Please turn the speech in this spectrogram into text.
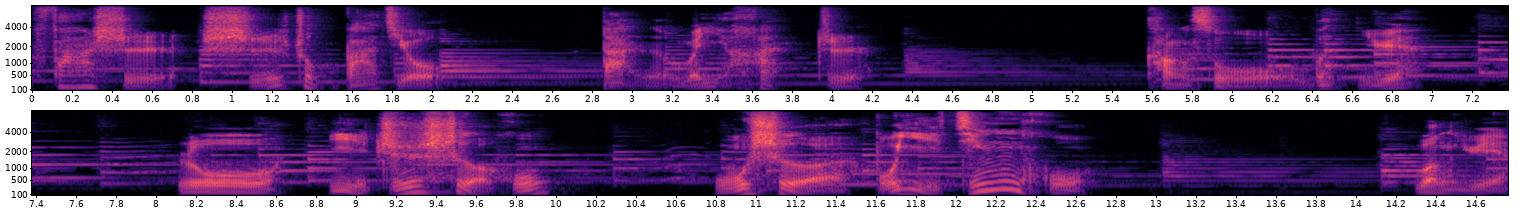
发矢十中八九，但为汗之。康肃问曰：“汝亦知射乎？”吾射不亦惊乎？翁曰：“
